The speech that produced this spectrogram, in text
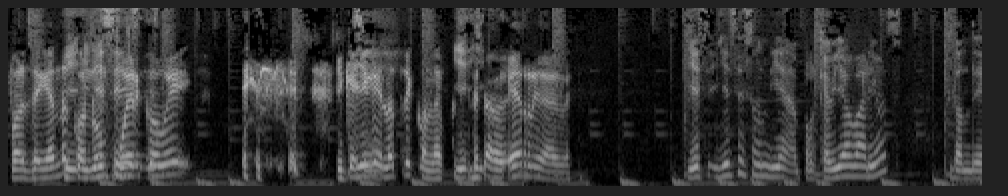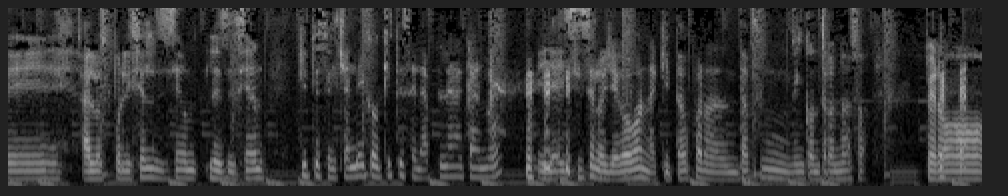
Forcejeando con un puerco, güey. y que llegue el otro con la puta verga, güey. Y ese, y ese es un día, porque había varios donde a los policías les decían, les decían, quítese el chaleco, quítese la placa, ¿no? Y ahí sí se lo llegaban a quitar para darse un encontronazo. Pero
